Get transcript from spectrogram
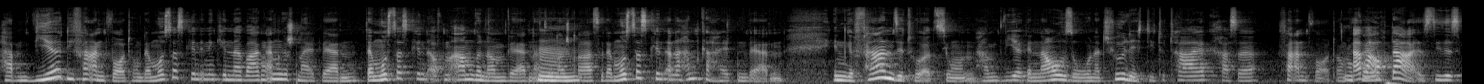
haben wir die Verantwortung. Da muss das Kind in den Kinderwagen angeschnallt werden. Da muss das Kind auf den Arm genommen werden an mhm. so einer mhm. Straße. Da muss das Kind an der Hand gehalten werden. In Gefahrensituationen haben wir genauso natürlich die total krasse Verantwortung. Okay. Aber auch da ist dieses,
